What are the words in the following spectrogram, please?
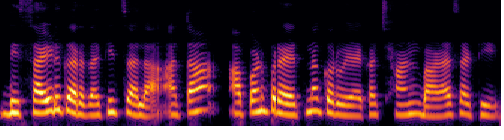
डिसाईड करता की चला आता आपण प्रयत्न करूया एका छान बाळासाठी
